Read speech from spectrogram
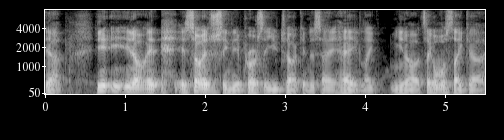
Yeah, you, you know, it, it's so interesting the approach that you took and to say, hey, like you know, it's like almost like uh,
